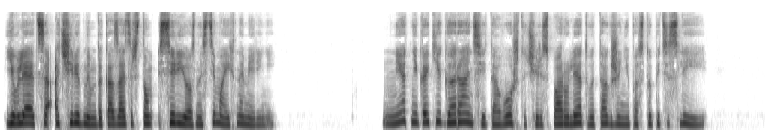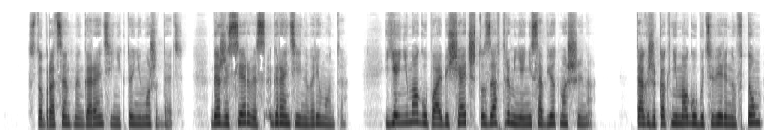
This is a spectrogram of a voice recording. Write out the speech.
является очередным доказательством серьезности моих намерений. Нет никаких гарантий того, что через пару лет вы также не поступите с Лией. Стопроцентных гарантий никто не может дать. Даже сервис гарантийного ремонта. Я не могу пообещать, что завтра меня не собьет машина. Так же, как не могу быть уверенным в том,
